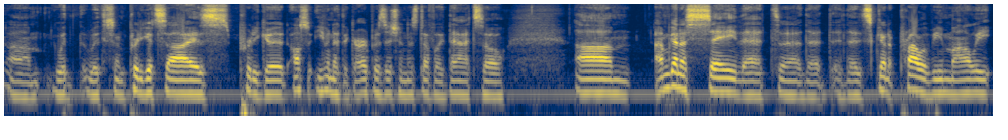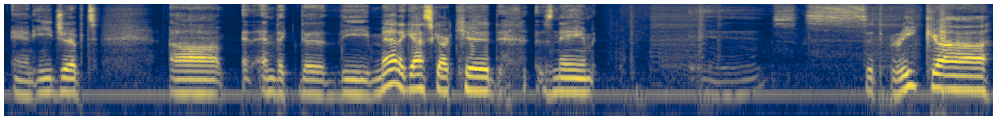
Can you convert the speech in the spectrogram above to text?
um, with with some pretty good size, pretty good. Also, even at the guard position and stuff like that. So, um, I'm gonna say that uh, that that it's gonna probably be Mali and Egypt. Uh, and, and the, the the Madagascar kid, his name is Sitrika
